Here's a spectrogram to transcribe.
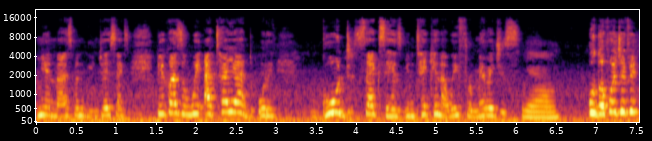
me and my husband we enjoy sex. Because we are tired uri. Good sex has been taken away from marriages. Yeah. u ḓo pfa tshipfi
